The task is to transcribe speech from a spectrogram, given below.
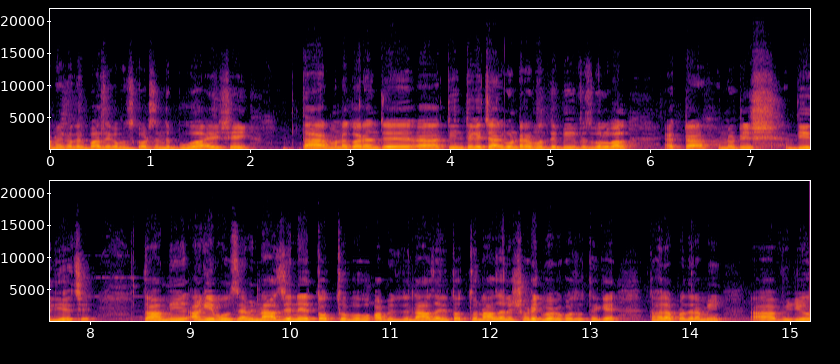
অনেক অনেক বাজে কমেন্টস করছেন যে, বুয়া, এই সেই। তার মনে করেন যে তিন থেকে চার ঘণ্টার মধ্যে বিএফএস গ্লোবাল একটা নোটিশ দিয়ে দিয়েছে। তা আমি আগেই বলছি, আমি না জেনে তথ্য আমি যদি না জানি, তথ্য না জানি সঠিকভাবে কোথা থেকে, তাহলে আপনাদের আমি ভিডিও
